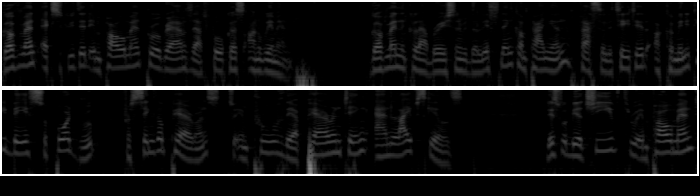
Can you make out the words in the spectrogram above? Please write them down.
government executed empowerment programs that focus on women. Government, in collaboration with the Listening Companion, facilitated a community based support group for single parents to improve their parenting and life skills. This will be achieved through empowerment,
